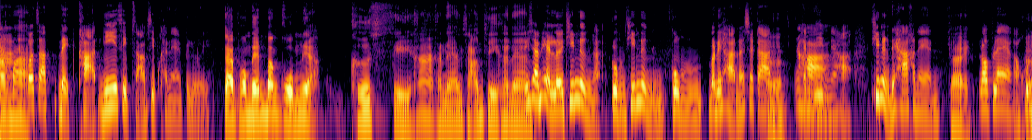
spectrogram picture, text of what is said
มากมากๆ ก็จะเด็ดขาด 20-30 คะแนนไปเลย แต่ผมเห็นบางกลุ่มเนี่ยคือสี่ห้าคะแนนสามสี่คะแนน ดิฉันเห็นเลยที่หนึ่งอะกลุ่มที่หนึ่งกลุ่มบริหารราชการเออแผ่นดินเนี่ยค่ะ ที่หนึ่งได้ห้าคะแนน ใช่ รอบแรกอะคุณเ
